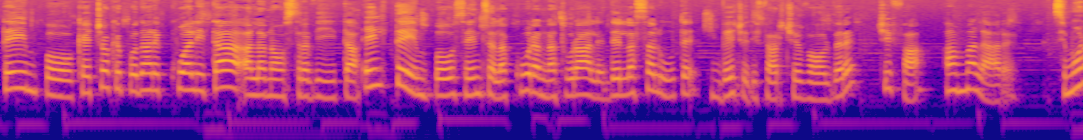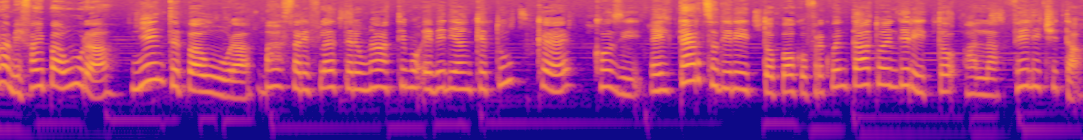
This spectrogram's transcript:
tempo, che è ciò che può dare qualità alla nostra vita. E il tempo, senza la cura naturale della salute, invece di farci evolvere, ci fa ammalare. Simona, mi fai paura? Niente paura, basta riflettere un attimo e vedi anche tu che è così. E il terzo diritto poco frequentato è il diritto alla felicità.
